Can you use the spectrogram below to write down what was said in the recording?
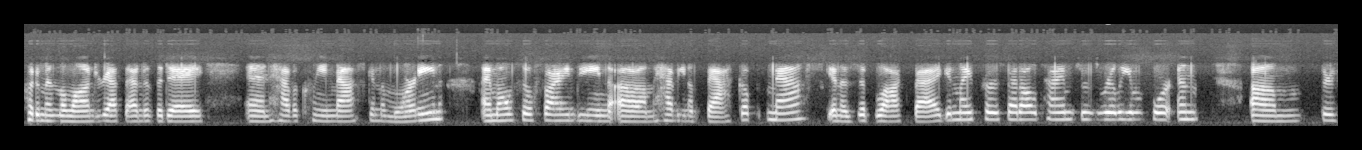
put them in the laundry at the end of the day and have a clean mask in the morning. I'm also finding um, having a backup mask and a Ziploc bag in my purse at all times is really important. Um, there's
